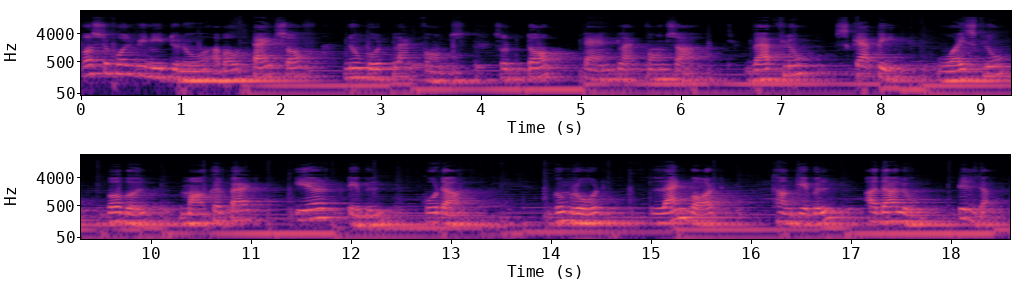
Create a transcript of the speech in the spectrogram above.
First of all, we need to know about types of no code platforms. So, top 10 platforms are Webflow, Scapy, VoiceFlow, Bubble, MarkerPad, Airtable, Coda, Gumroad, Landbot, Thunkable, Adalo, Tilda.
